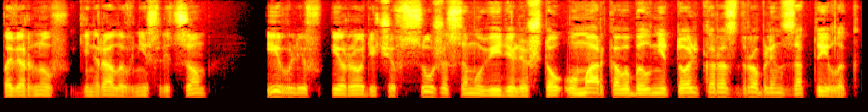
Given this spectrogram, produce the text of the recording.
Повернув генерала вниз лицом, Ивлев и Родичев с ужасом увидели, что у Маркова был не только раздроблен затылок,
